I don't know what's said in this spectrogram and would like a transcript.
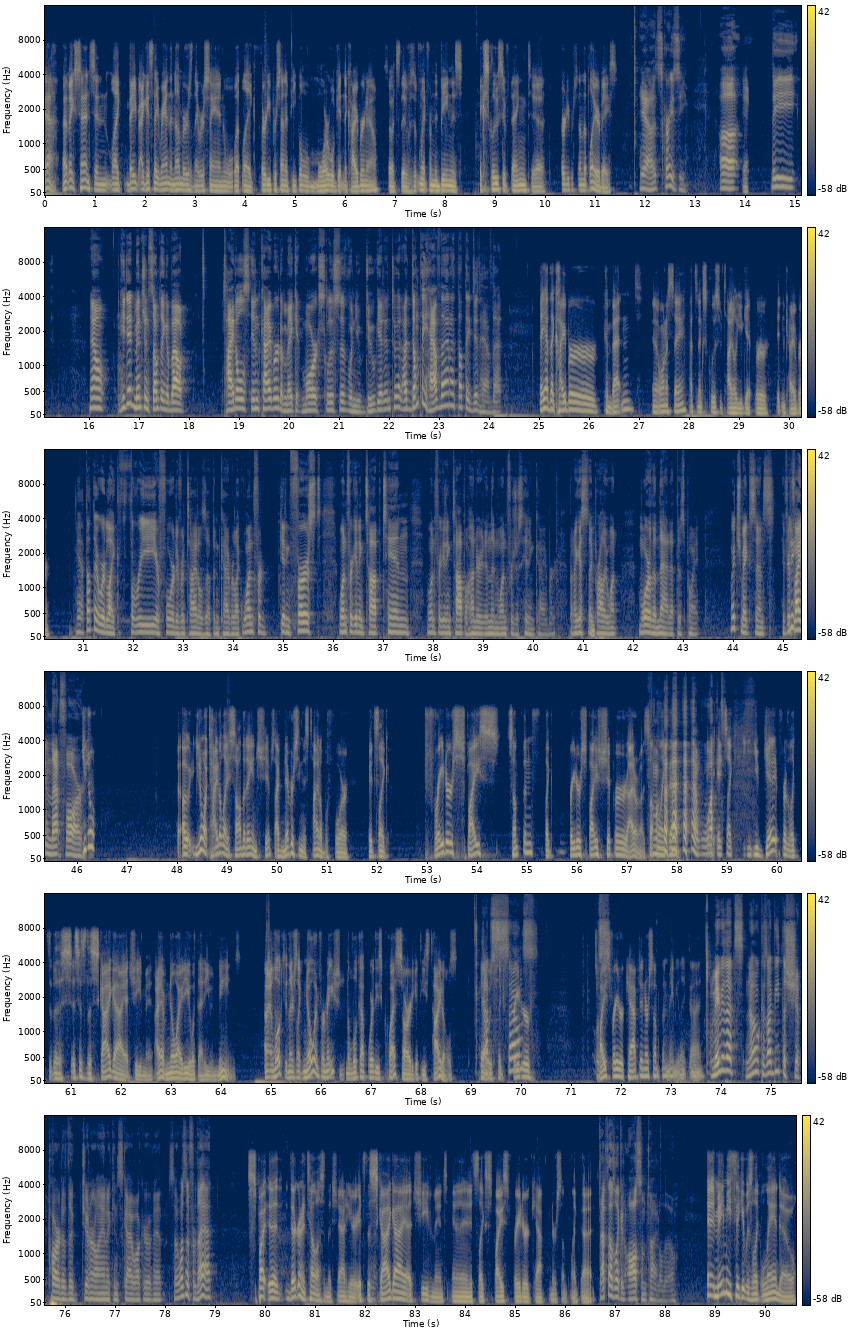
Yeah, that makes sense. And like they, I guess they ran the numbers and they were saying what like thirty percent of people more will get into Kyber now. So it's it went from being this exclusive thing to thirty percent of the player base. Yeah, it's crazy. Uh, Yeah. The now he did mention something about titles in Kyber to make it more exclusive when you do get into it. I, don't they have that? I thought they did have that. They have the Kyber combatant. I want to say that's an exclusive title you get for hitting Kyber. Yeah, I thought there were like three or four different titles up in Kyber. Like one for getting first, one for getting top ten, one for getting top 100, and then one for just hitting Kyber. But I guess they probably want more than that at this point, which makes sense. If you're You- fighting that far, You know, uh, you know what title I saw today in ships? I've never seen this title before. It's like freighter spice something like freighter spice shipper. I don't know, something like that. what? It's like you get it for like this. It says the Sky Guy achievement. I have no idea what that even means. And I looked, and there's like no information to look up where these quests are to get these titles. Yeah, That it was like freighter, sounds- spice freighter captain or something, maybe like that. Maybe that's no, because I beat the ship part of the General Anakin Skywalker event, so it wasn't for that. Spy, uh, they're going to tell us in the chat here. It's the Sky Guy achievement, and it's like Spice Freighter Captain or something like that. That sounds like an awesome title, though. And it made me think it was like Lando.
